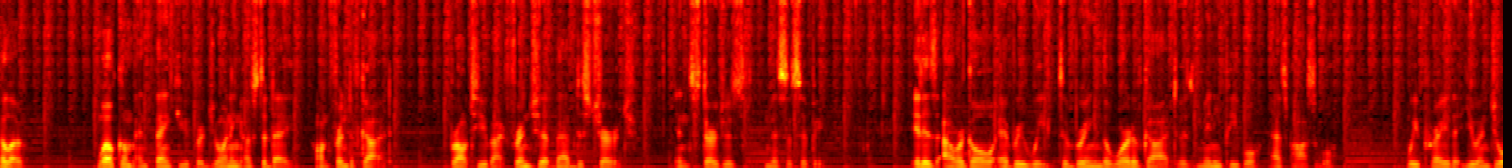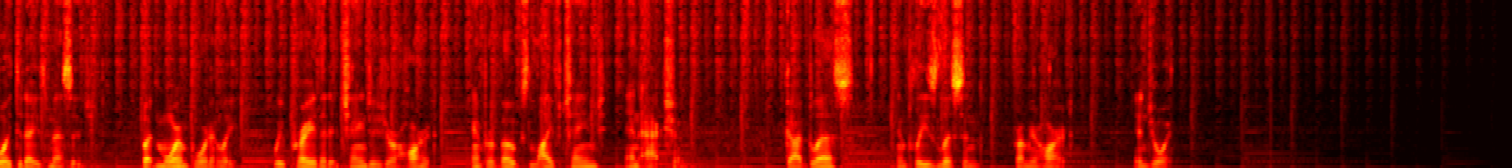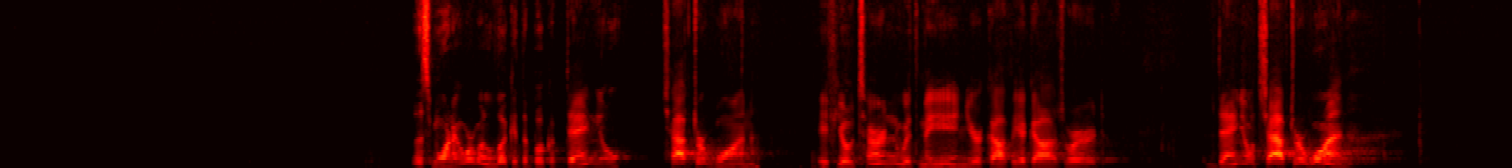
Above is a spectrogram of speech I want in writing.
Hello. Welcome and thank you for joining us today on Friend of God, brought to you by Friendship Baptist Church in Sturgis, Mississippi. It is our goal every week to bring the Word of God to as many people as possible. We pray that you enjoy today's message, but more importantly, we pray that it changes your heart and provokes life change and action. God bless, and please listen from your heart. Enjoy. This morning we're going to look at the book of Daniel, chapter 1. If you'll turn with me in your copy of God's Word, Daniel chapter 1.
